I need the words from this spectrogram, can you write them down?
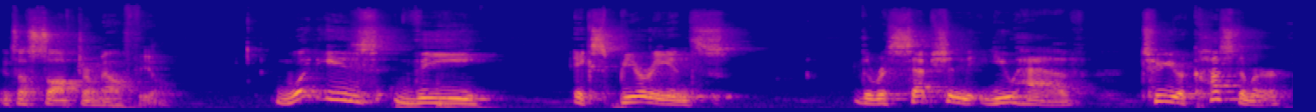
It's a softer mouthfeel. What is the experience, the reception that you have to your customer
